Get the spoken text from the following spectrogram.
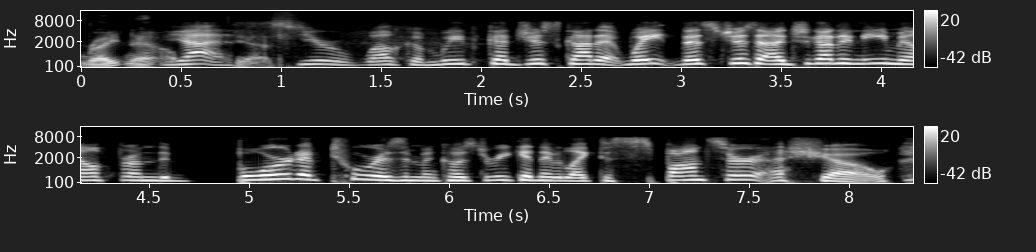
right now. Yes, Yes. you're welcome. We've got just got it. Wait, this just I just got an email from the Board of Tourism in Costa Rica. and They would like to sponsor a show.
